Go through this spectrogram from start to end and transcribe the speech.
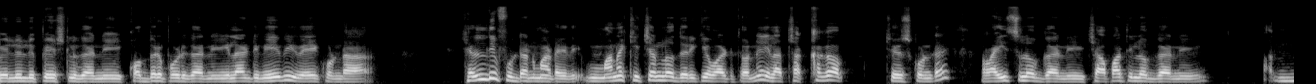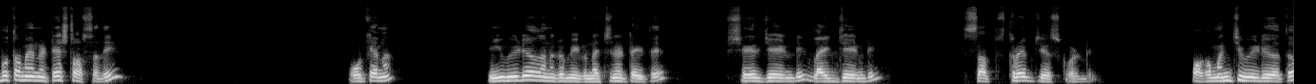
వెల్లుల్లి పేస్టులు కానీ కొబ్బరి పొడి కానీ ఇలాంటివి ఏవి వేయకుండా హెల్దీ ఫుడ్ అనమాట ఇది. మన కిచెన్లో దొరికే వాటితోనే ఇలా చక్కగా చేసుకుంటే రైస్లోకి కానీ చపాతీలోకి కానీ అద్భుతమైన టేస్ట్ వస్తుంది. ఓకేనా? ఈ వీడియో కనుక మీకు నచ్చినట్టయితే షేర్ చేయండి లైక్ చేయండి సబ్స్క్రైబ్ చేసుకోండి. ఒక మంచి వీడియోతో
